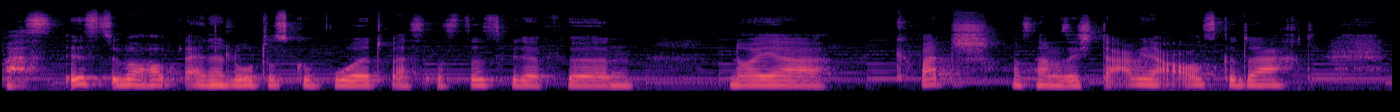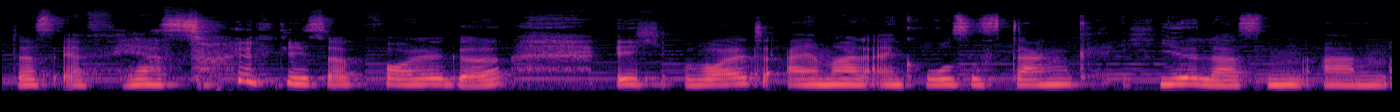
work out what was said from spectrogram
Was ist überhaupt eine Lotusgeburt? Was ist das wieder für ein neuer Quatsch, was haben sich da wieder ausgedacht? Das erfährst du in dieser Folge. Ich wollte einmal ein großes Dank hier lassen an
